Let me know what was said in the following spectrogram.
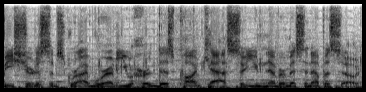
Be sure to subscribe wherever you heard this podcast so you never miss an episode.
